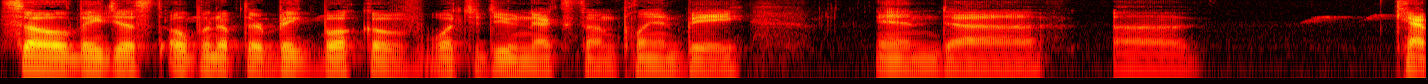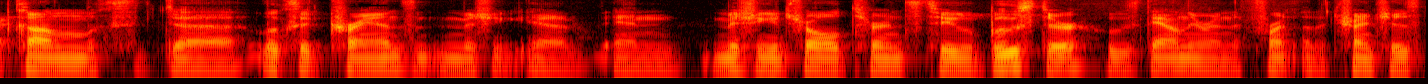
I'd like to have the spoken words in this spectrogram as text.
So they just opened up their big book of what to do next on Plan B, and uh, uh, Capcom looks at uh, looks at Kranz and Mission uh, and Mission Control turns to Booster, who's down there in the front of the trenches,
